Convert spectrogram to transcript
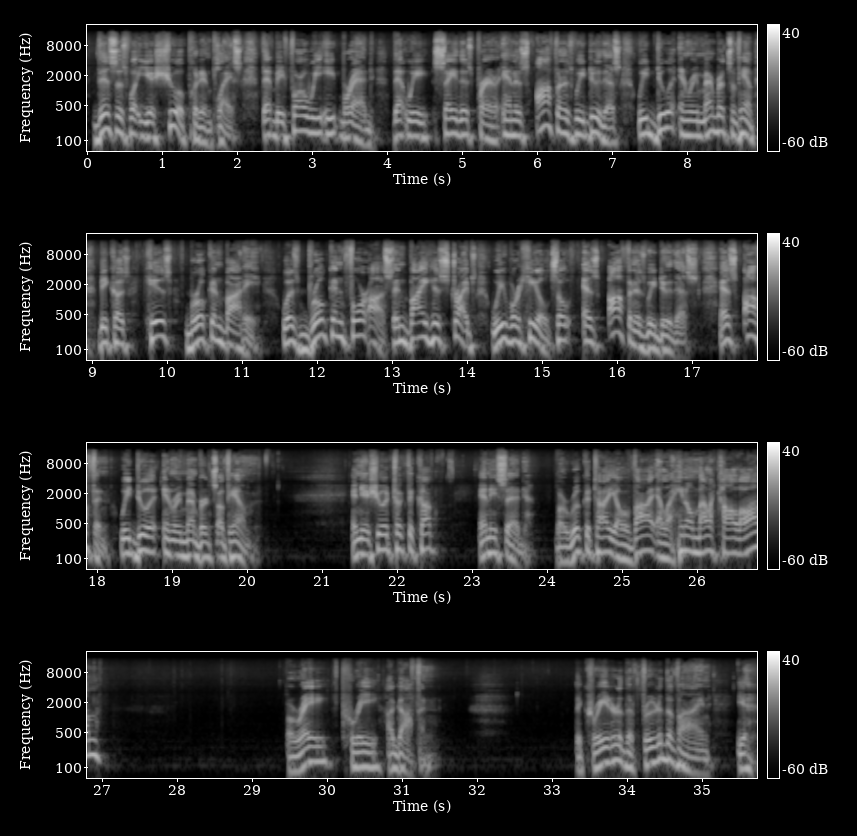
This is what Yeshua put in place, that before we eat bread, that we say this prayer. And as often as we do this, we do it in remembrance of him because his broken body was broken for us, and by his stripes we were healed. So as often as we do this, as often we do it in remembrance of him. And Yeshua took the cup and he said, Baruch Yehovah Eloheinu melech Borei Pri Hagafen. The creator of the fruit of the vine, Yehovah,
